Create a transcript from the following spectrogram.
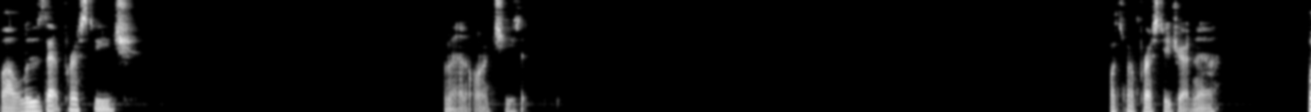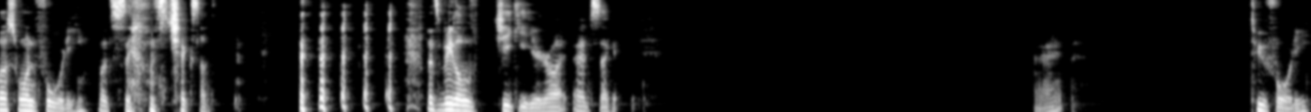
will I lose that prestige? I, I don't want to cheese it. What's my prestige right now? Plus 140. Let's see. Let's check something. Let's be a little cheeky here. Right, a second. All right. 240.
